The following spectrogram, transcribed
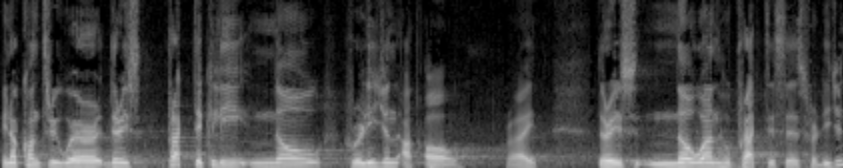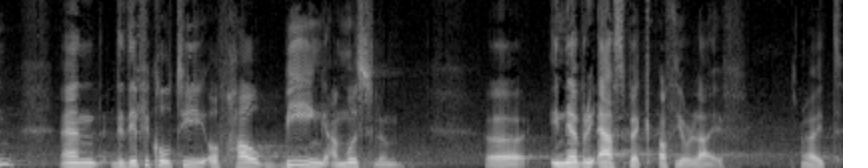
in a country where there is practically no religion at all, right? There is no one who practices religion. And the difficulty of how being a Muslim uh, in every aspect of your life, right?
